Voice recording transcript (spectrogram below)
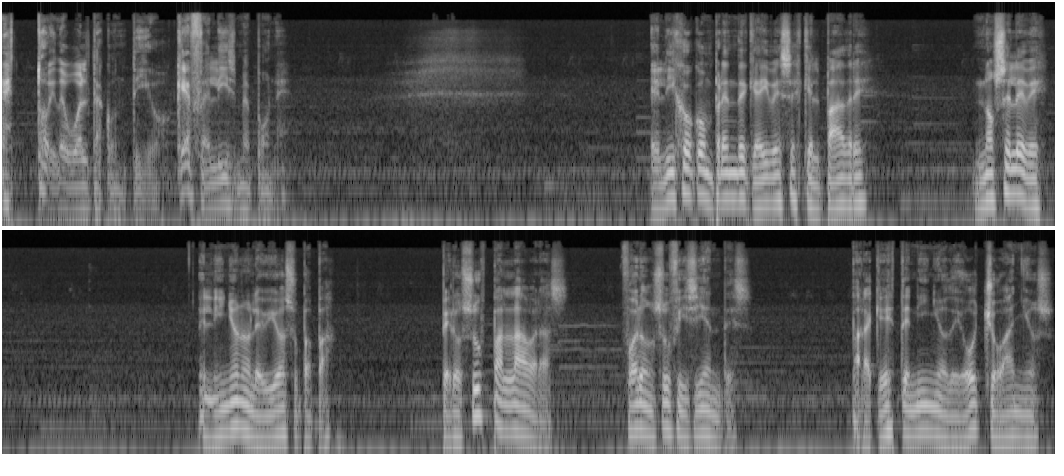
Estoy de vuelta contigo. Qué feliz me pone. El hijo comprende que hay veces que el padre no se le ve. El niño no le vio a su papá, pero sus palabras fueron suficientes para que este niño de 8 años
